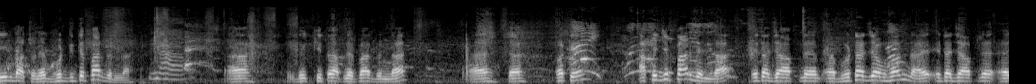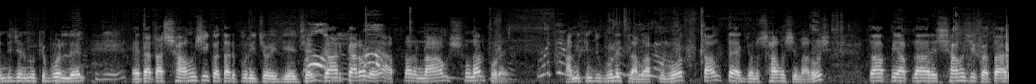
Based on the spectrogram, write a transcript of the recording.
নির্বাচনে ভোট দিতে পারবেন না? দুঃখিত আপনি পারবেন না। ওকে। আপনি যে পারবেন না এটা যা আপনি ভোটার যা হন না এটা যা আপনি নিজের মুখে বললেন এটা তার সাহসিকতার পরিচয় দিয়েছেন যার কারণে আপনার নাম শোনার পরে আমি কিন্তু বলেছিলাম আপনি অত্যন্ত একজন সাহসী মানুষ তো আপনি আপনার সাহসিকতার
